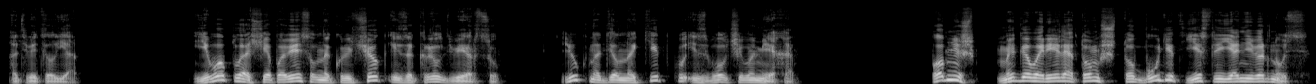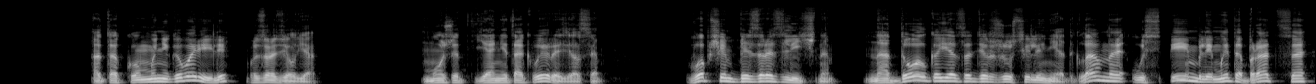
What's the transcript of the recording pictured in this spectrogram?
— ответил я. Его плащ я повесил на крючок и закрыл дверцу. Люк надел накидку из волчьего меха. «Помнишь, мы говорили о том, что будет, если я не вернусь?» «О таком мы не говорили», — возразил я. «Может, я не так выразился. В общем, безразлично, надолго я задержусь или нет. Главное, успеем ли мы добраться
